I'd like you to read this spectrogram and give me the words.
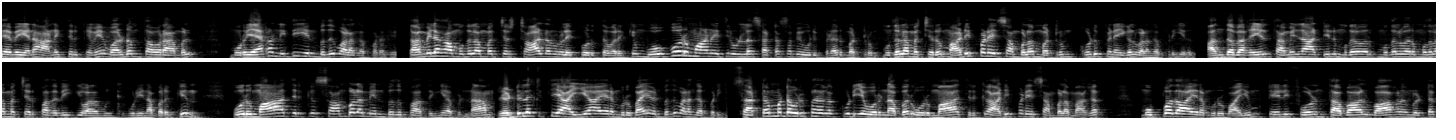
தேவை என அனைத்திற்குமே வருடம் தவறாமல் முறையாக நிதி என்பது வழங்கப்பட வேண்டும் தமிழக முதலமைச்சர் ஸ்டாலின் அவர்களை பொறுத்த வரைக்கும் ஒவ்வொரு மாநிலத்தில் உள்ள சட்டசபை உறுப்பினர் மற்றும் முதலமைச்சரும் அடிப்படை சம்பளம் மற்றும் கொடுப்பினைகள் வழங்கப்படுகிறது. அந்த வகையில் தமிழ்நாட்டில் முதல்வர் முதல்வர் முதலமைச்சர் பதவிக்கு இருக்கக்கூடிய நபருக்கு ஒரு மாதத்திற்கு சம்பளம் என்பது பார்த்தீங்க அப்படின்னா ரெண்டு லட்சத்தி ஐயாயிரம் ரூபாய் என்பது வழங்கப்படுகிறது. சட்டமன்ற உறுப்பினர் கூடிய ஒரு நபர் ஒரு மாதத்திற்கு அடிப்படை சம்பளமாக முப்பதாயிரம் ரூபாயும் டெலிபோன் தபால் வாகனம் உள்ளிட்ட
